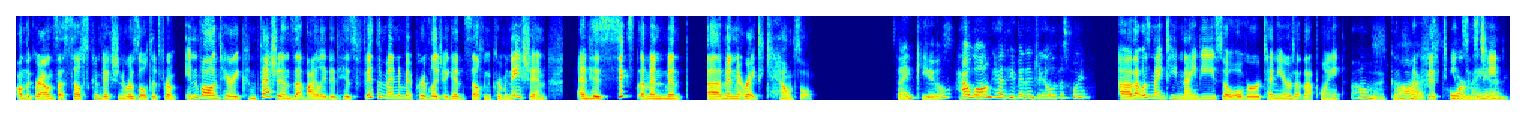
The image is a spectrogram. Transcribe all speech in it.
on the grounds that Self's conviction resulted from involuntary confessions that violated his Fifth Amendment privilege against self incrimination and his Sixth Amendment uh, Amendment right to counsel. Thank you. How long had he been in jail at this point? Uh, that was 1990, so over 10 years at that point. Oh my god, this 15, poor 16. man.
